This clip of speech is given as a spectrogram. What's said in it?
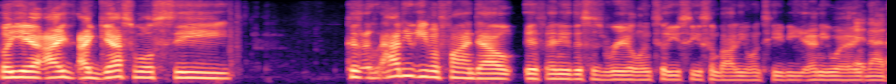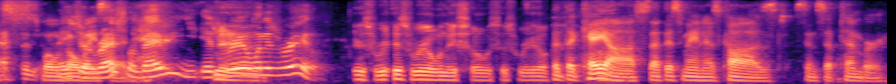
but yeah, I I guess we'll see. Because how do you even find out if any of this is real until you see somebody on TV anyway? and that's, That's what we've nature of always wrestling, said. baby. It's Yeah. real when it's real. It's re- it's real when they show us it's real. But the chaos that this man has caused since September,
